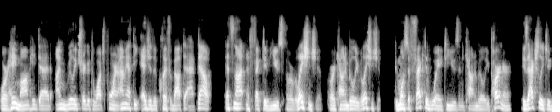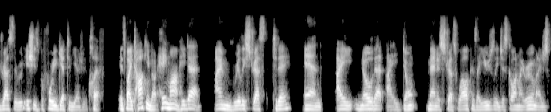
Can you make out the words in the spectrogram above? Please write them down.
or hey, mom, hey, dad, I'm really triggered to watch porn. I'm at the edge of the cliff about to act out. That's not an effective use of a relationship or accountability relationship. The most effective way to use an accountability partner is actually to address the root issues before you get to the edge of the cliff. It's by talking about, hey, mom, hey, dad, I'm really stressed today. And I know that I don't manage stress well because I usually just go in my room and I just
